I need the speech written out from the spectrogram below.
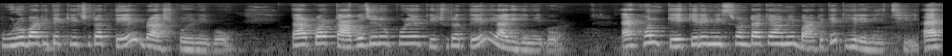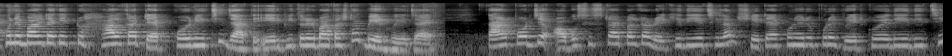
পুরো বাটিতে কিছুটা তেল ব্রাশ করে নেব। তারপর কাগজের উপরেও কিছুটা তেল লাগিয়ে নেব। এখন কেকের এই মিশ্রণটাকে আমি বাটিতে ঢেলে নিচ্ছি। এখন এ বাটিটাকে একটু হালকা ট্যাপ করে নিচ্ছি যাতে এর ভিতরের বাতাসটা বের হয়ে যায়। তারপর যে অবশিষ্ট অ্যাপেলটা রেখে দিয়েছিলাম, সেটা এখন এর উপরে গ্রেট করে দিয়ে দিচ্ছি।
